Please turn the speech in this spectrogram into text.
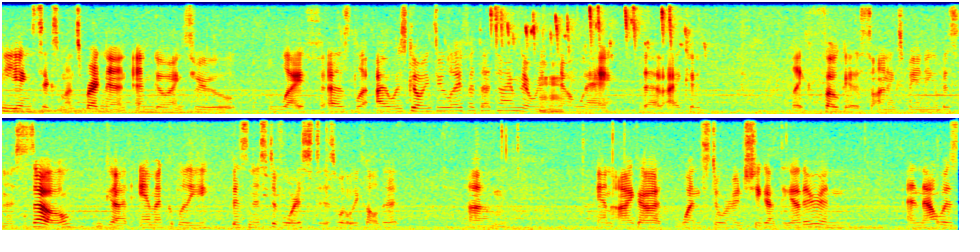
being six months pregnant and going through life as le- I was going through life at that time, there was mm-hmm. no way that I could like focus on expanding a business. So we got amicably business divorced, is what we called it. Um, and I got one store and she got the other, and and that was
